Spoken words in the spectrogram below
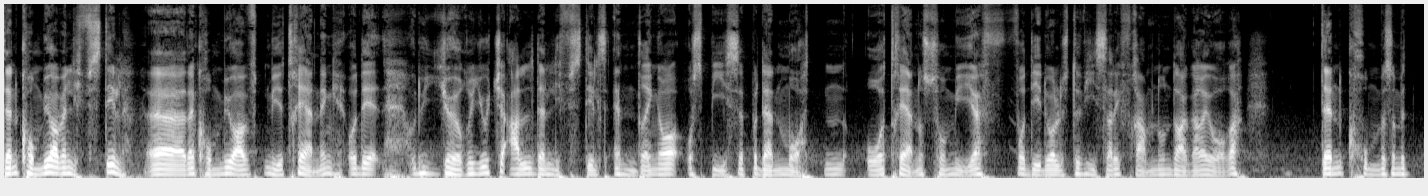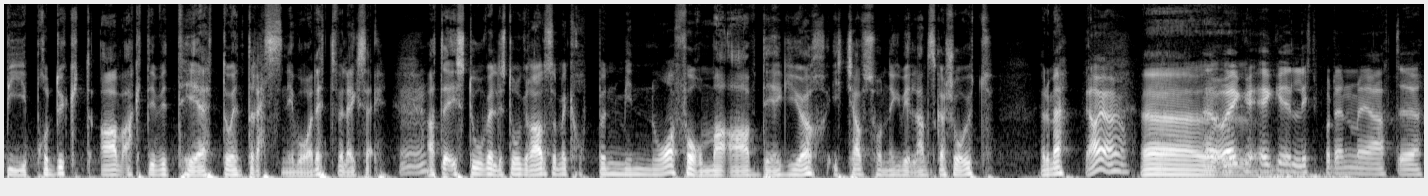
Den kommer jo av en livsstil. Eh, den kommer jo av mye trening. Og, det, og du gjør jo ikke all den livsstilsendringa og spiser på den måten og trener så mye fordi du har lyst til å vise deg fram noen dager i året. Den kommer som et biprodukt av aktivitet og interessenivået ditt, vil jeg si. Mm. At det i stor, veldig stor grad så er kroppen min nå forma av det jeg gjør, ikke av sånn jeg vil den skal se ut. Er du med? Ja, ja, ja. Eh, og jeg, jeg er litt på den med at eh,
